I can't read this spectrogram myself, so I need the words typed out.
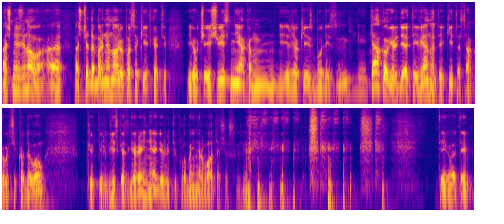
Aš nežinau, aš čia dabar nenoriu pasakyti, kad jau čia iš vis niekam ir jokiais būdais. Teko girdėti tai vieną, tai kitą, sako, užsikodavau, kaip ir viskas gerai, negeriu, tik labai nervuotas esu. tai va taip.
